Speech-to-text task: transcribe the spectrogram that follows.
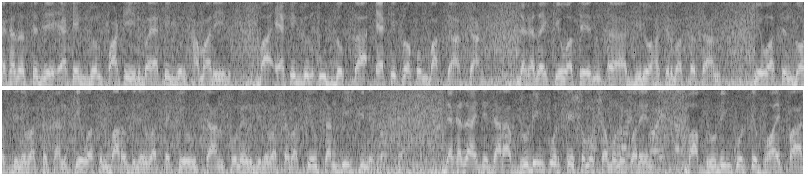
দেখা যাচ্ছে যে এক একজন পার্টির বা এক একজন খামারির বা এক একজন উদ্যোক্তা এক এক রকম বাচ্চা চান। দেখা যায় কেউ আছেন জিরো হাঁসের বাচ্চা চান, কেউ আছেন দশ দিনের বাচ্চা চান, কেউ আছেন বারো দিনের বাচ্চা, কেউ চান পনেরো দিনের বাচ্চা বা কেউ চান বিশ দিনের বাচ্চা। দেখা যায় যে যারা ব্রুডিং করতে সমস্যা মনে করেন বা ব্রুডিং করতে ভয় পান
